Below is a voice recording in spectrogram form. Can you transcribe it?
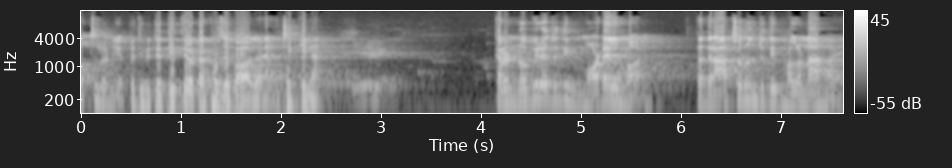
অতুলনীয়। পৃথিবীতে দ্বিতীয়টা খুঁজে পাওয়া যায় না, ঠিক কিনা কারণ নবীরা যদি মডেল হন, তাদের আচরণ যদি ভালো না হয়,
